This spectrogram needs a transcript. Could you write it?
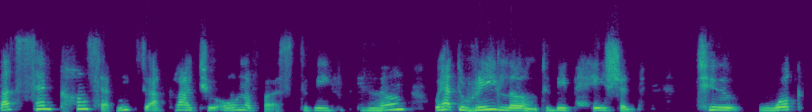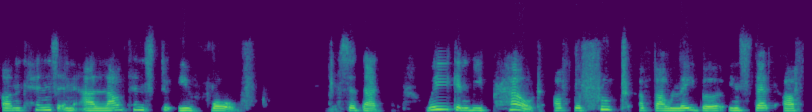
that same concept needs to apply to all of us to be learn. We have to relearn to be patient, to work on things and allow things to evolve so that we can be proud of the fruit of our labor instead of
